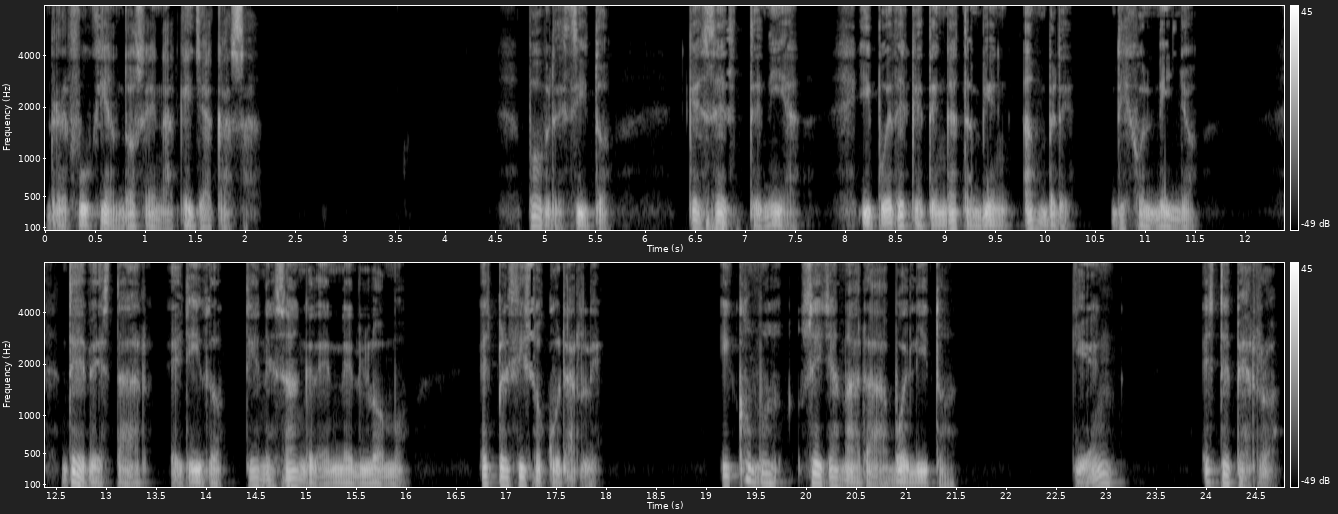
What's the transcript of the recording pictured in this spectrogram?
refugiándose en aquella casa. «Pobrecito, qué sed tenía, y puede que tenga también hambre», dijo el niño. «Debe estar herido, tiene sangre en el lomo. Es preciso curarle». —¿Y cómo se llamará, abuelito? —¿Quién? —Este perro.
